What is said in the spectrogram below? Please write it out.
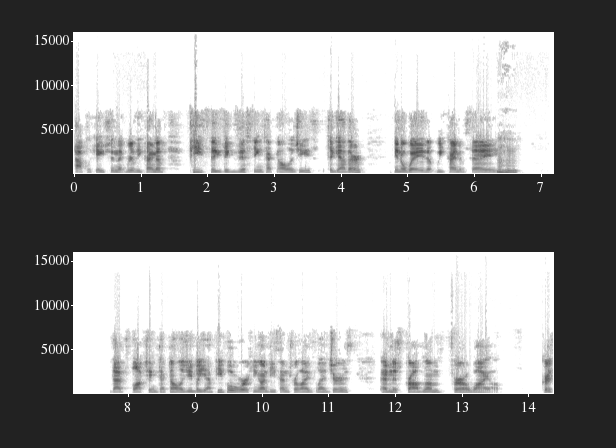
application that really kind of piece these existing technologies together in a way that we kind of say mm-hmm. that's blockchain technology. But yeah, people were working on decentralized ledgers and this problem for a while. Chris,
